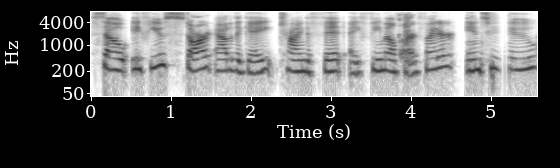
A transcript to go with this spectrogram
So if you start out of the gate trying to fit a female firefighter into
